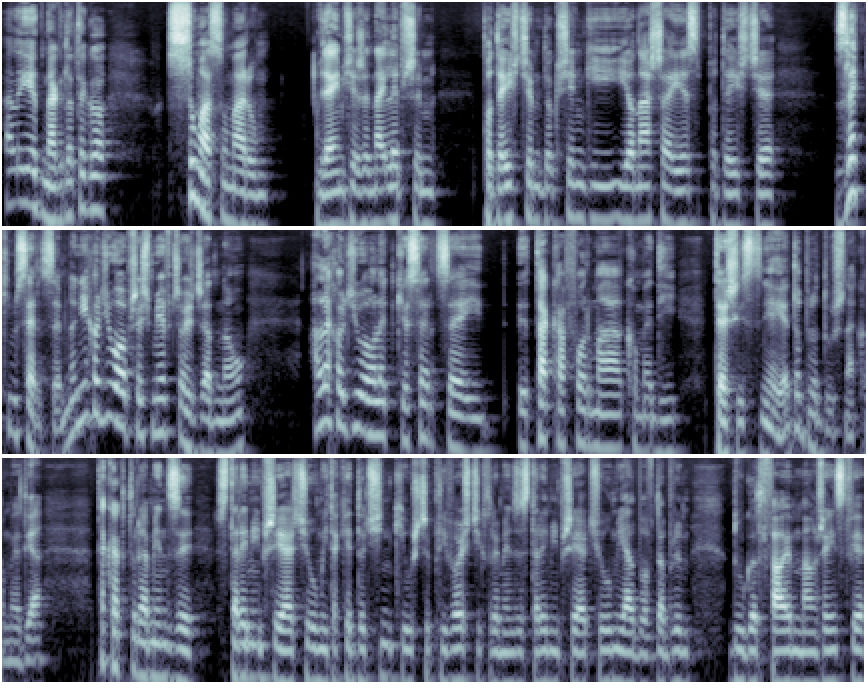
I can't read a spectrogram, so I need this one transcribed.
ale jednak dlatego summa summarum, wydaje mi się, że najlepszym podejściem do księgi Jonasza jest podejście z lekkim sercem. No nie chodziło o prześmiewczość żadną, ale chodziło o lekkie serce i y, taka forma komedii też istnieje. Dobroduszna komedia. Taka, która między starymi przyjaciółmi, takie docinki uszczypliwości, które między starymi przyjaciółmi albo w dobrym, długotrwałym małżeństwie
